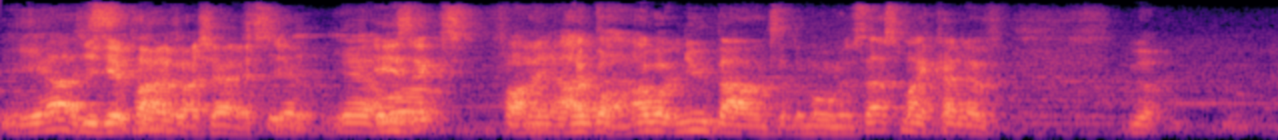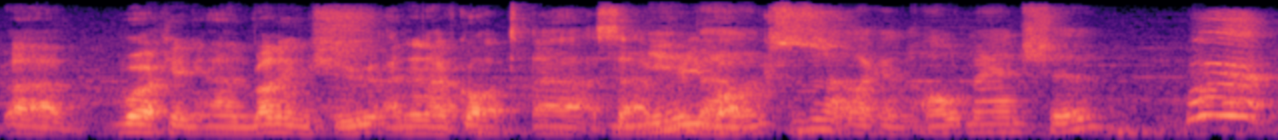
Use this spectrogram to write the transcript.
yeah, you get plantar fasciitis. Yeah, Yeah, well, Asics, fine. I mean, I got don't. I got New Balance at the moment, so that's my kind of uh, working and running shoe, and then I've got uh, a set New of Balance. Reeboks. Isn't that like an old man shoe? What?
